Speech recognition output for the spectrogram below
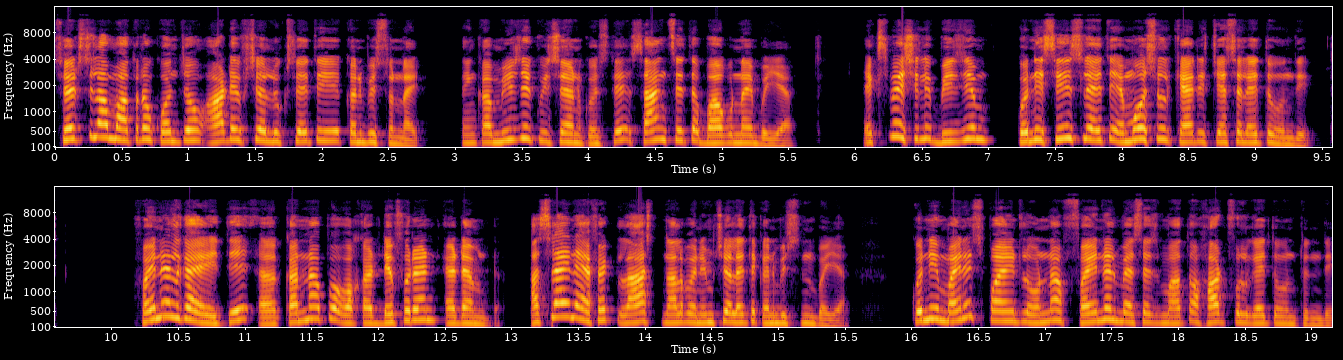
షర్ట్స్లో మాత్రం కొంచెం ఆర్టిఫిషియల్ లుక్స్ అయితే కనిపిస్తున్నాయి. ఇంకా మ్యూజిక్ విషయానికి వస్తే సాంగ్స్ అయితే బాగున్నాయి భయ్య. ఎక్స్పెషల్లీ బీజిఎం కొన్ని సీన్స్లో అయితే ఎమోషనల్ క్యారీ చేసేలైతే ఉంది. ఫైనల్గా అయితే కన్నప్ప ఒక డిఫరెంట్ అటెంప్ట్ అసలైన ఎఫెక్ట్ లాస్ట్ నలభై నిమిషాలు అయితే కనిపిస్తుంది భయ్య. కొన్ని మైనస్ పాయింట్లు ఉన్న ఫైనల్ మెసేజ్ మాత్రం హార్ట్ఫుల్గా అయితే ఉంటుంది.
